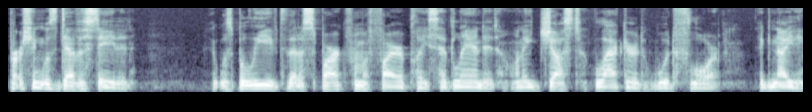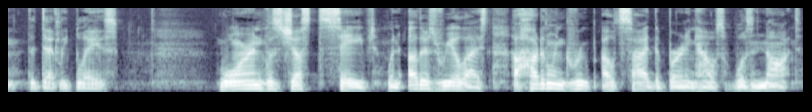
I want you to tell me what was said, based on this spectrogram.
Pershing was devastated. It was believed that a spark from a fireplace had landed on a just lacquered wood floor, igniting the deadly blaze. Warren was just saved when others realized a huddling group outside the burning house was not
